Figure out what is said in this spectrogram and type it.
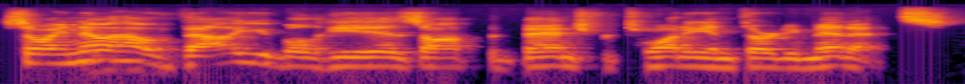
so I know how valuable he is off the bench for 20 and 30 minutes."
